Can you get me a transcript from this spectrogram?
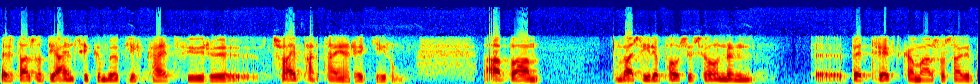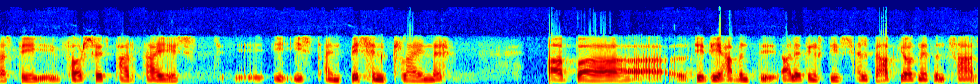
das ist also die einzige Möglichkeit für zwei Parteien Regierung. Aber was ihre Positionen äh, betrifft, kann man also sagen, dass die Fortschrittspartei ist, ist ein bisschen kleiner, aber die, die haben die, allerdings dieselbe Abgeordnetenzahl.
